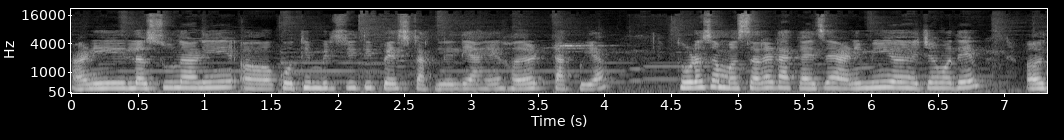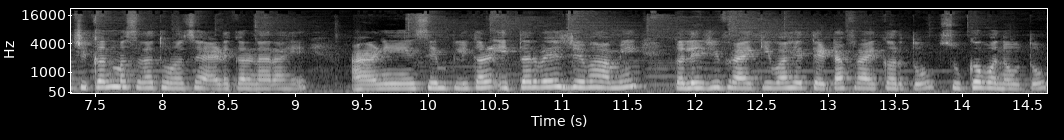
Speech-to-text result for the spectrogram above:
आणि लसूण आणि कोथिंबीरची ती पेस्ट टाकलेली आहे. हळद टाकूया. थोडासा मसाला टाकायचा आहे आणि मी ह्याच्यामध्ये चिकन मसाला थोडासा ॲड करणार आहे. आणि सिम्पली कारण इतर वेळेस जेव्हा आम्ही कलेजी फ्राय किंवा हे तेटा फ्राय करतो सुकं बनवतो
